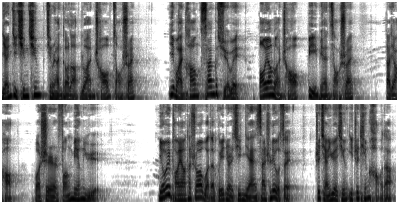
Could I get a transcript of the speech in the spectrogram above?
年纪轻轻竟然得了卵巢早衰，一碗汤三个穴位，保养卵巢，避免早衰。大家好，我是冯明宇。有位朋友他说，我的闺女今年三十六岁，之前月经一直挺好的，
